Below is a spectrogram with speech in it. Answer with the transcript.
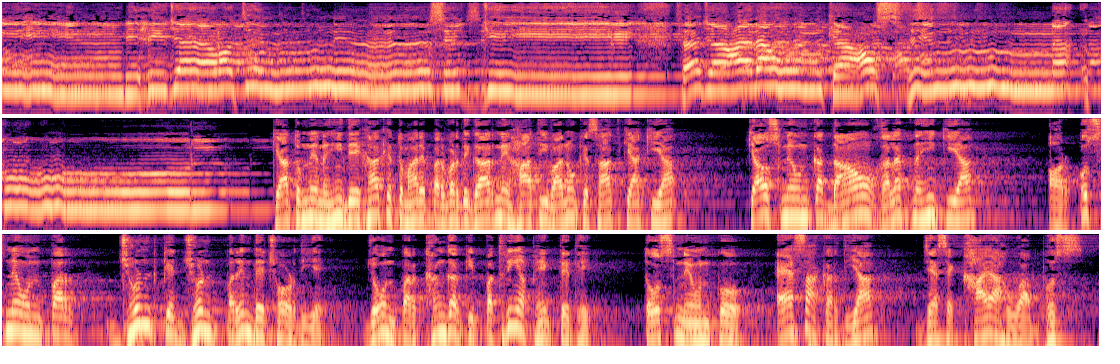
तरमीहिम बिहिजारतिन मिन सिज्जील फजअलहुम कअस्फ मअकूल क्या तुमने नहीं देखा कि तुम्हारे परवरदिगार ने हाथी वालों के साथ क्या किया? क्या उसने उनका दांव गलत नहीं किया? और उसने उन पर झुंड के झुंड परिंदे छोड़ दिए, जो उन पर खंगर की पथरियाँ फेंकते थे। तो उसने उनको ऐसा कर दिया जैसे खाया हुआ भुस।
